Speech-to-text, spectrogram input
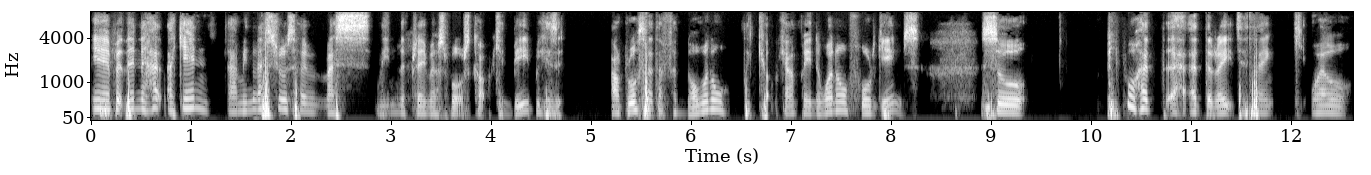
Yeah, but then again, I mean, this shows how misleading the Premier Sports Cup can be because Arbroath had a phenomenal League Cup campaign. They won all four games, so people had had the right to think, well,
